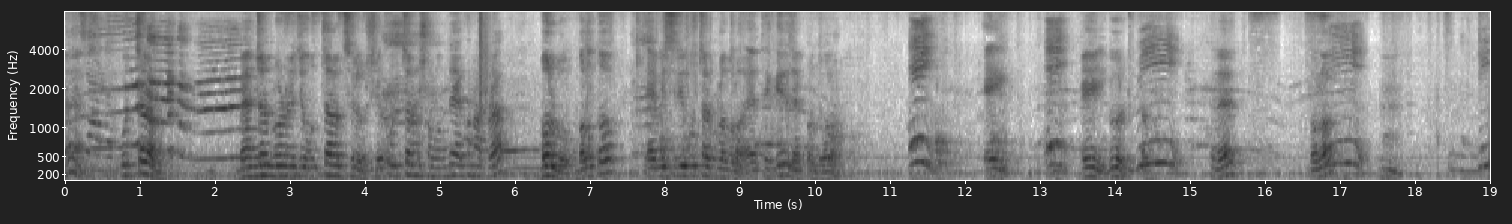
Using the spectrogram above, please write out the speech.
হ্যাঁ? উচ্চারণ। ব্যঞ্জন বর্ণের যে উচ্চারণ ছিল সে উচ্চারণ সম্বন্ধে এখন আমরা বলব। বলো তো এবিসিডি উচ্চারণগুলো বলো। এ থেকে জেড পর্যন্ত বলো। এই। এই। এই। গুড। তাহলে বলো। হুম। D.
